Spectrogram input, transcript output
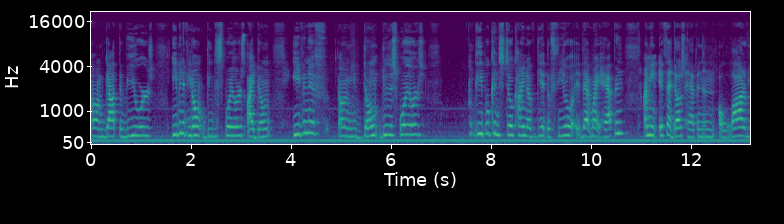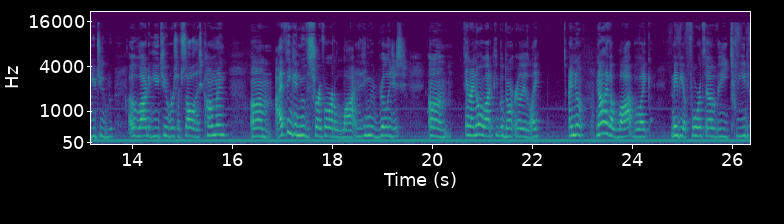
um, got the viewers. Even if you don't do the spoilers, I don't. Even if um, you don't do the spoilers, people can still kind of get the feel that might happen. I mean, if that does happen, then a lot of YouTube, a lot of YouTubers have saw this coming. Um, I think it moved the story forward a lot, and I think would really just, um, and I know a lot of people don't really like. I know not like a lot, but like maybe a fourth of the tweed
